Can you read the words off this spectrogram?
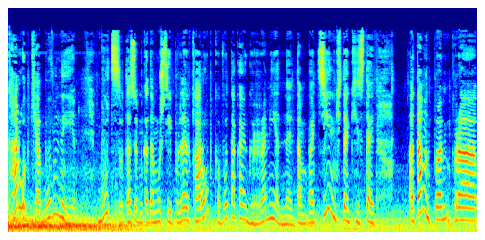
коробки обувные. Бутсы, вот особенно когда мужские продают коробка, вот такая громедная, там ботинки такие стоят. А там вот по, про,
